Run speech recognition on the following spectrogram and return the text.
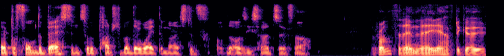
they performed the best and sort of punched above their weight the most of, of the Aussie side so far. The problem for them, they don't have to go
